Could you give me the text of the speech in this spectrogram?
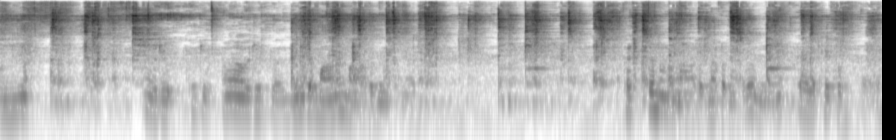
ഒന്ന് ഒരു ഒരു ആ ഒരു ഇതിന്റെ മണം മാറുന്ന പച്ചമണം മാറുന്നത്. വരെ ഒന്ന് ഇളക്കി കൊടുക്കാതെ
